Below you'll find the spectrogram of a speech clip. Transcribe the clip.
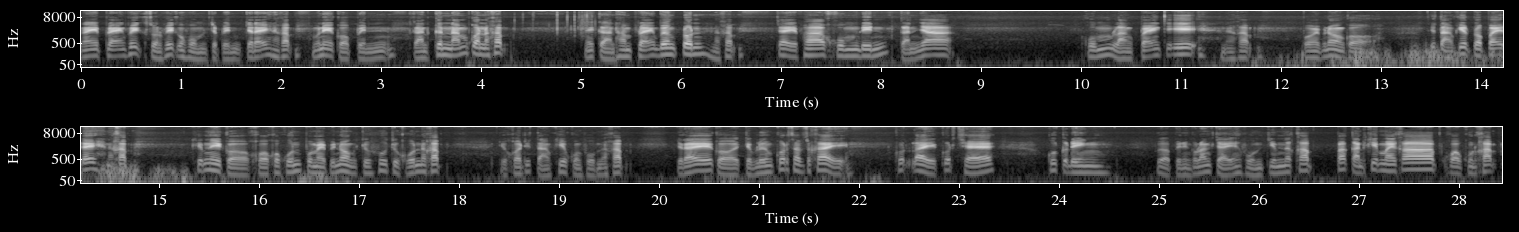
ในแปลงพริกสวนพริกของผมจะเป็นจะได้นะครับวันนี้ก็เป็นการเกินน้ำก่อนนะครับ ในการทำแปลงเบื้องต้นนะครับใจผ้าคลุมดินกันหญ้าคุมหลังแปลงจีนะครับพ่อแม่พี่น้องก็ติดตามคลิปต่อไปได้นะครับ คลิปนี้ก็ขอขอบคุณพ่อแม่พี่น้องทุกผู้ทุกคนนะครับ อยู่คอยติดตามคลิปของผมนะครับจะได้ก็อย่าลืมกด subscribe กดไลค์กดแชร์กดกระดิ่งเพื่อเป็นกำลังใจให้ผมจิมนะครับ ประกันคลิปใหม่ครับ ขอบคุณครับ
